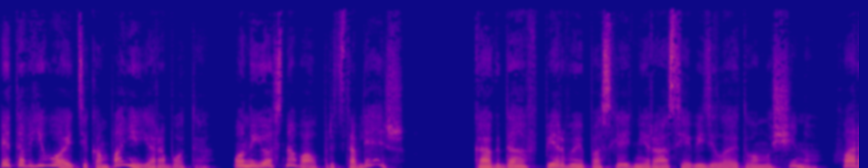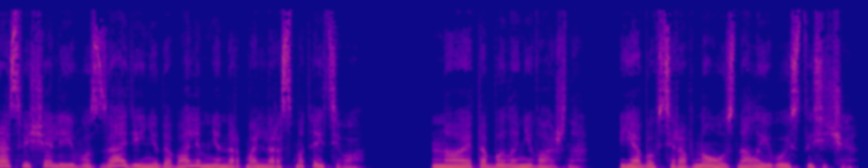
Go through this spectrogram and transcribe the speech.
Это в его IT-компании я работаю. Он ее основал, представляешь? Когда в первый и последний раз я видела этого мужчину, Фары освещали его сзади и не давали мне нормально рассмотреть его. Но это было неважно. Я бы все равно узнала его из тысячи.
